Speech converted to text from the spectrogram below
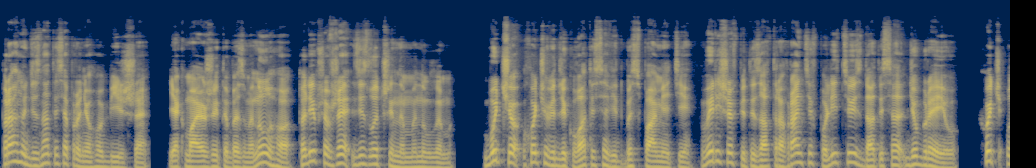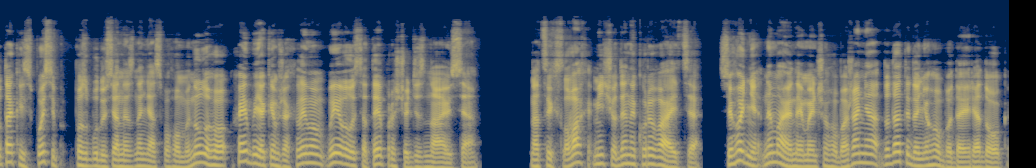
прагну дізнатися про нього більше. Як маю жити без минулого, то ліпше вже зі злочинним минулим. Будь-що хочу відлікуватися від безпам'яті, вирішив піти завтра вранці в поліцію і здатися Дюбрею. Хоч у такий спосіб позбудуся незнання свого минулого, хай би яким жахливим виявилося те, про що дізнаюся. На цих словах мій щоденник уривається. Сьогодні не маю найменшого бажання додати до нього бодай рядок.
